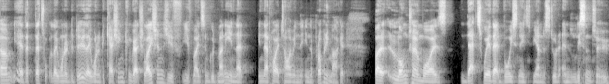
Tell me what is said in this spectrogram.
um, yeah, that, that's what they wanted to do. They wanted to cash in. Congratulations, you've you've made some good money in that in that high time in the in the property market. But long term wise, that's where that voice needs to be understood and listened to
